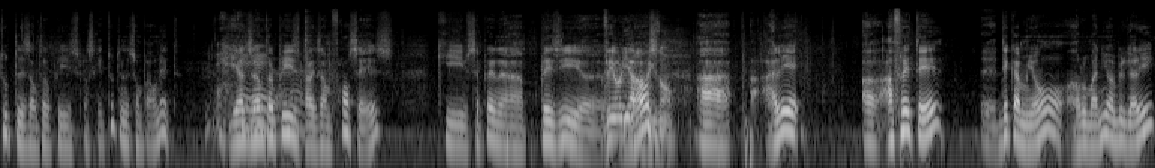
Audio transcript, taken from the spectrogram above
toutes les entreprises, parce que toutes ne sont pas honnêtes. Il y a des entreprises, par exemple françaises, qui se prennent un plaisir euh, Veolia, par exemple. À, aller affréter euh, des camions en Roumanie, en Bulgarie,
